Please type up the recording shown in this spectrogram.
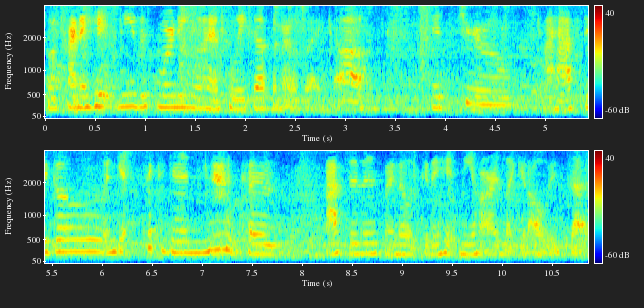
So it kind of hit me this morning when I had to wake up, and I was like, oh, it's true. I have to go and get sick again because after this, I know it's going to hit me hard like it always does.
